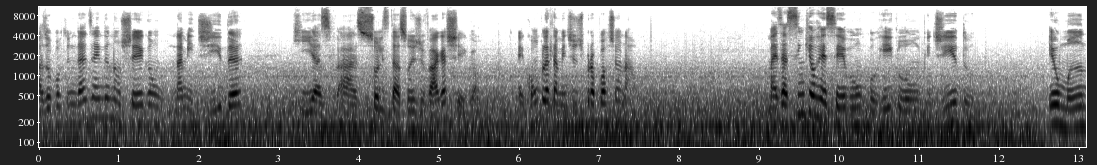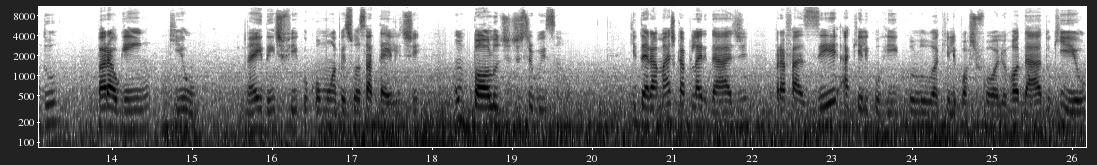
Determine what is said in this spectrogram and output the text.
As oportunidades ainda não chegam na medida que as, as solicitações de vaga chegam. É completamente desproporcional. Mas assim que eu recebo um currículo, um pedido, eu mando para alguém que eu né, identifico como uma pessoa satélite, um polo de distribuição, que terá mais capilaridade para fazer aquele currículo, aquele portfólio rodado que eu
